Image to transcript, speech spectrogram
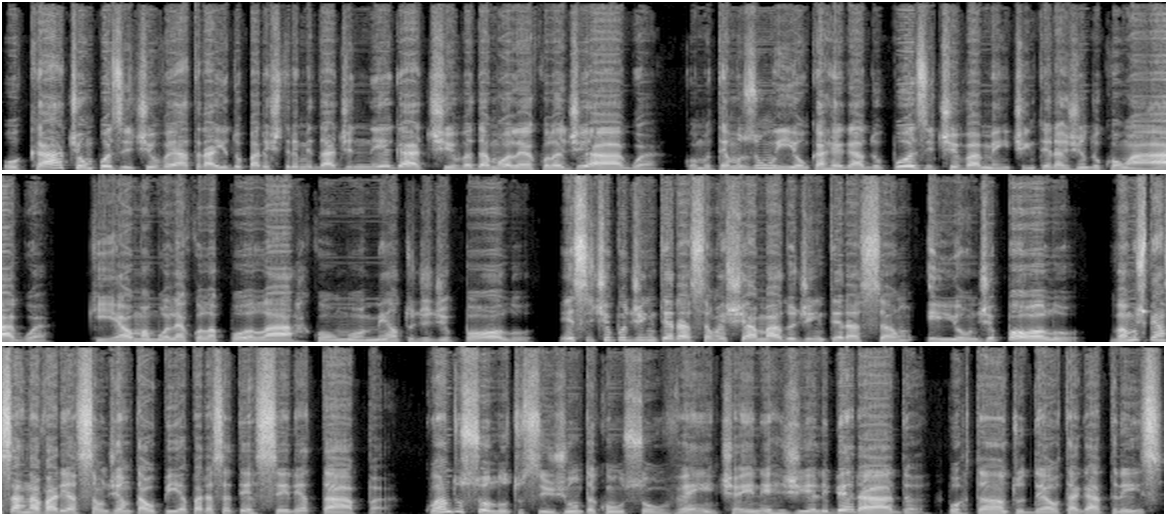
o cátion positivo é atraído para a extremidade negativa da molécula de água. Como temos um íon carregado positivamente interagindo com a água, que é uma molécula polar com um momento de dipolo, esse tipo de interação é chamado de interação íon-dipolo. Vamos pensar na variação de entalpia para essa terceira etapa. Quando o soluto se junta com o solvente, a energia é liberada. Portanto, ΔH3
